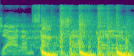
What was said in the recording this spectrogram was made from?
जानम समझा करो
